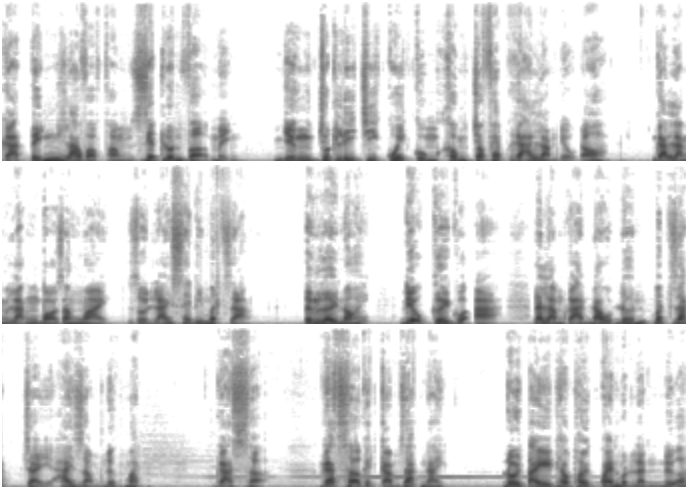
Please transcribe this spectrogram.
Gã tính lao vào phòng giết luôn vợ mình, nhưng chút lý trí cuối cùng không cho phép gã làm điều đó. Gã lặng lặng bỏ ra ngoài rồi lái xe đi mất dạng. Từng lời nói, điệu cười của ả đã làm gã đau đớn bất giác chảy hai dòng nước mắt. Gã sợ, gã sợ cái cảm giác này. Đôi tay theo thói quen một lần nữa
